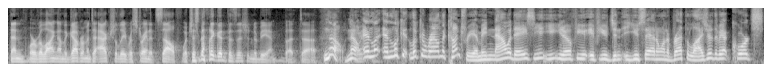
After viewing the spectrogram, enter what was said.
then we're relying on the government to actually restrain itself, which is not a good position to be in. But uh, no, no, and and look at look around the country. I mean, nowadays, you, you, you know, if you if you you say I don't want a breathalyzer, they've got courts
